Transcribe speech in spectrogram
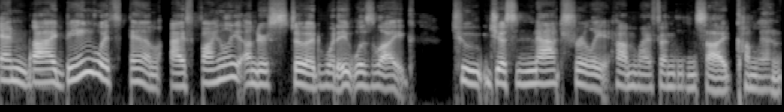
And by being with him, I finally understood what it was like to just naturally have my feminine side come in.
